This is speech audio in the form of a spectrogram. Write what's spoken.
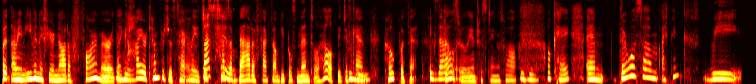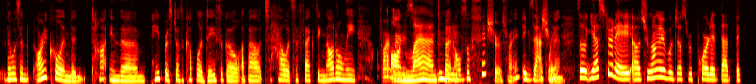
But I mean, even if you're not a farmer, like higher temperatures apparently it That just has a too. bad effect on people's mental health. They just can't cope with it. That was Exactly. really interesting as well. Okay, and there was um, I think we there was an article in the ti- in the papers just a couple of days ago about how it's affecting not only on Farmers. land but also fishers, right? Exactly. Fishermen. So yesterday, uh, 중앙일보 just reported that the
